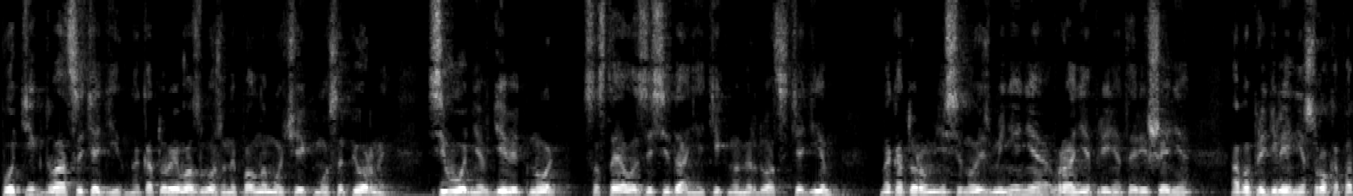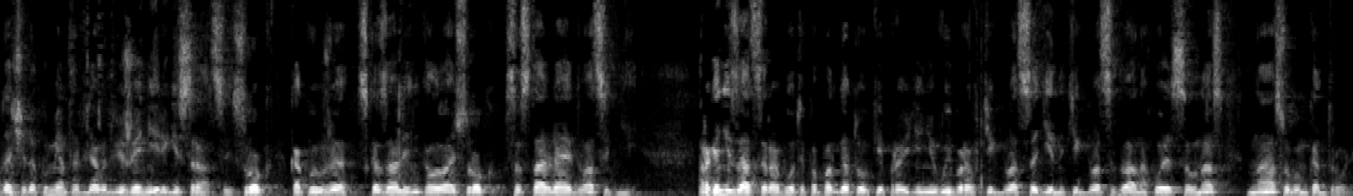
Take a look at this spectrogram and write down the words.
По ТИК-21, на которые возложены полномочия ИКМО саперный, сегодня в 9.00 состоялось заседание ТИК номер 21, на котором внесено изменение в ранее принятое решение об определении срока подачи документов для выдвижения и регистрации. Срок, как вы уже сказали, Николай Иванович, срок составляет 20 дней. Организация работы по подготовке и проведению выборов ТИК-21 и ТИК-22 находится у нас на особом контроле.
